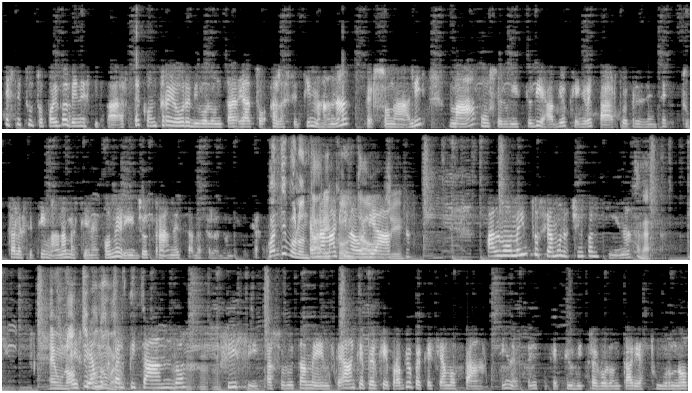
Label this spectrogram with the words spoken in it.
e se tutto poi va bene si parte con tre ore di volontariato alla settimana personali ma un servizio di avio che in reparto è presente tutta la settimana mattina e pomeriggio tranne il sabato e la domenica. Quanti È volontari una macchina oliata. oggi? Al momento siamo una cinquantina. Eh beh, È un ottimo e stiamo numero. scalpitando. Mm-mm. Sì, sì, assolutamente, anche perché proprio perché siamo tanti, nel senso che più di tre volontari a turno,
